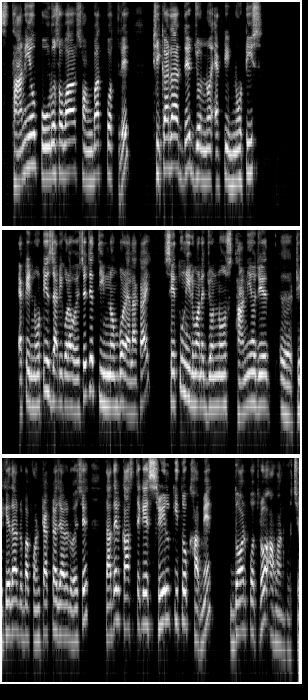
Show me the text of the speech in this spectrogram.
স্থানীয় পৌরসভার সংবাদপত্রে ঠিকাদারদের জন্য একটি নোটিশ একটি নোটিশ জারি করা হয়েছে যে তিন নম্বর এলাকায় সেতু নির্মাণের জন্য স্থানীয় যে ঠিকাদার বা কন্ট্রাক্টর যারা রয়েছে, তাদের কাছ থেকে শ্রীলকৃত খামে দরপত্র আহ্বান করছে।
